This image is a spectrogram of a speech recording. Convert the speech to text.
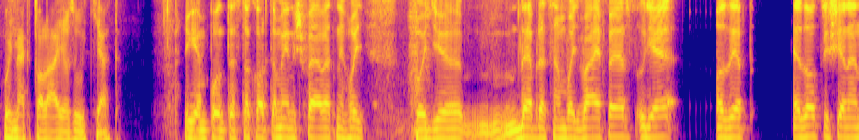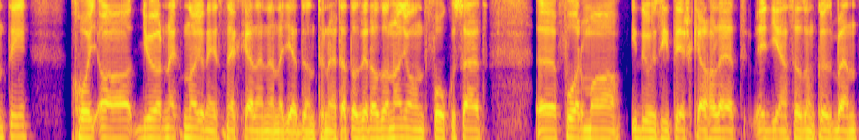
hogy megtalálja az útját. Igen, pont ezt akartam én is felvetni, hogy, hogy Debrecen vagy Vipers, ugye azért ez azt is jelenti, hogy a Győrnek nagyon észnél kell lenni a negyed döntőnél. Tehát azért az a nagyon fókuszált forma időzítés kell, ha lehet egy ilyen szezon közben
